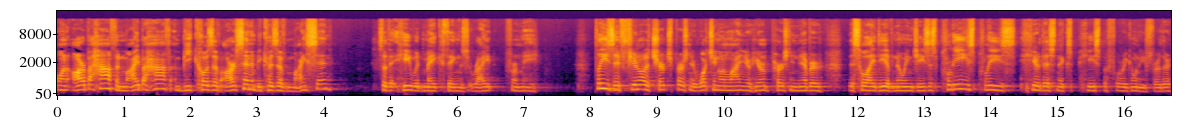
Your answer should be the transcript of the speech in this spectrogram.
on our behalf and my behalf, and because of our sin and because of my sin, so that He would make things right for me. Please, if you're not a church person, you're watching online, you're here in person, you never, this whole idea of knowing Jesus, please, please hear this next piece before we go any further.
